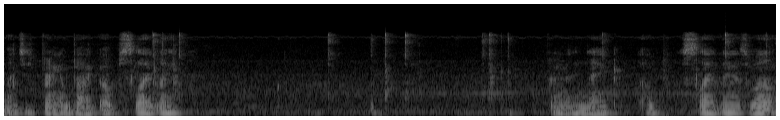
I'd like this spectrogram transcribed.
Might just bring them back up slightly. Bring the neck up slightly as well.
